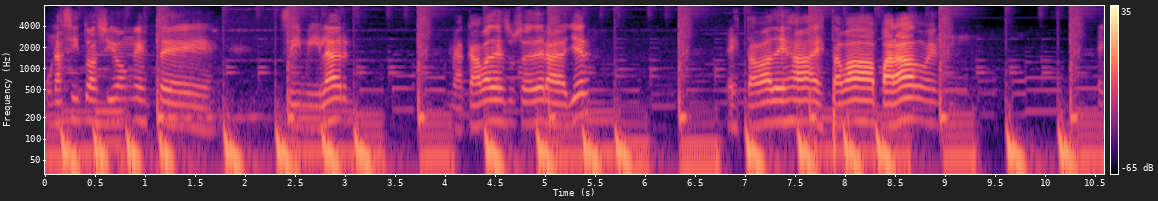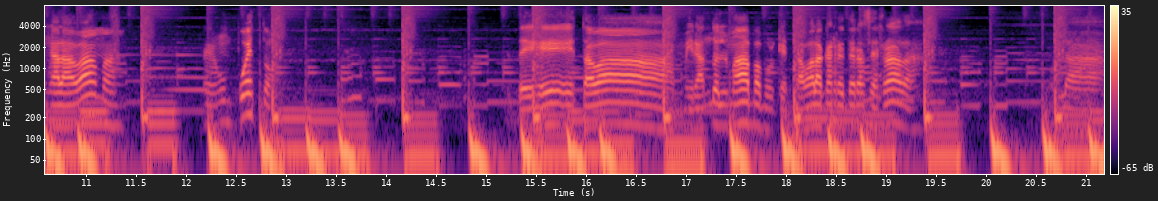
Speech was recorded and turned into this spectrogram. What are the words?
una situación este similar me acaba de suceder ayer. Estaba deja, estaba parado en en Alabama en un puesto. Dejé, estaba mirando el mapa porque estaba la carretera cerrada. La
